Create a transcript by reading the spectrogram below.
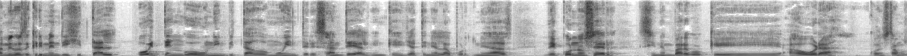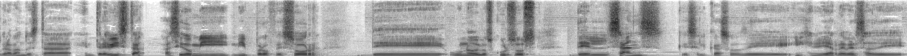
Amigos de Crimen Digital, hoy tengo un invitado muy interesante, alguien que ya tenía la oportunidad de conocer, sin embargo que ahora, cuando estamos grabando esta entrevista, ha sido mi, mi profesor de uno de los cursos del SANS, que es el caso de ingeniería reversa de,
